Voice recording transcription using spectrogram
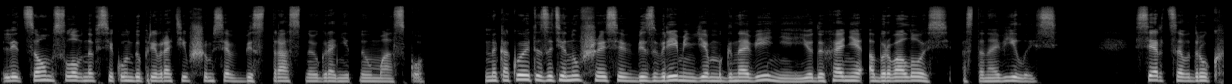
лицом, словно в секунду превратившимся в бесстрастную гранитную маску. На какое-то затянувшееся в безвременье мгновение ее дыхание оборвалось, остановилось. Сердце вдруг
